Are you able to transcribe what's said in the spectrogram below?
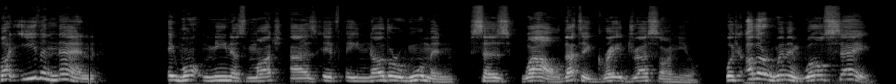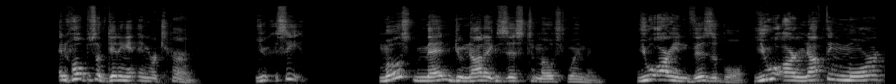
But even then, it won't mean as much as if another woman says, Wow, that's a great dress on you, which other women will say in hopes of getting it in return. You see, most men do not exist to most women. You are invisible. You are nothing more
